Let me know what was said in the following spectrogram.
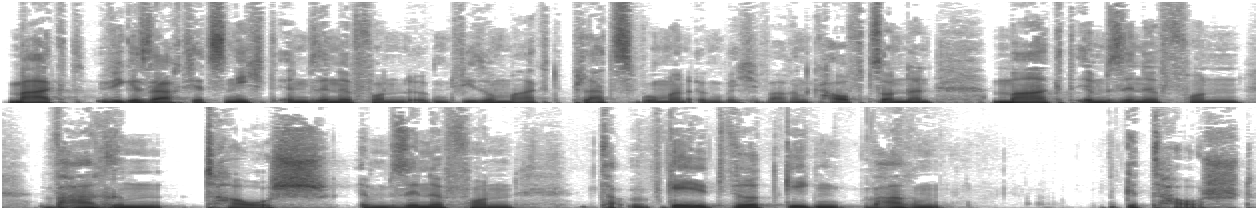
Markt, wie gesagt, jetzt nicht im Sinne von irgendwie so Marktplatz, wo man irgendwelche Waren kauft, sondern Markt im Sinne von Warentausch, im Sinne von Geld wird gegen Waren getauscht.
